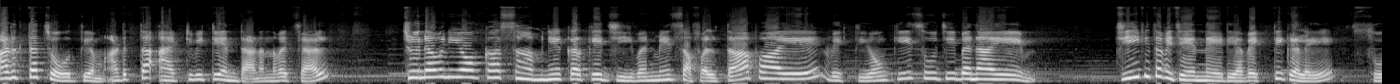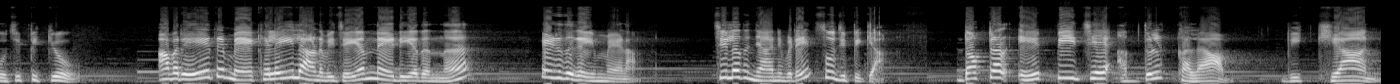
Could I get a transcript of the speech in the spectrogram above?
അടുത്ത ചോദ്യം അടുത്ത ആക്ടിവിറ്റി എന്താണെന്ന് വെച്ചാൽ चुनौतियों का सामने करके जीवन में सफलता पाए വ്യക്തിയോं की സൂചി बनाए ജീവിത വിജയം നേടിയ വ്യക്തികളെ സൂചിപ്പിക്കൂ അവർ ഏത് മേഖലയിലാണ് വിജയം നേടിയതെന്ന് എഴുതുകയും വേണം. ചിലത് ഞാനിവിടെ സൂചിപ്പിക്കാം. Doctor A P J Abdul Kalam വിഖ്യാൻ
